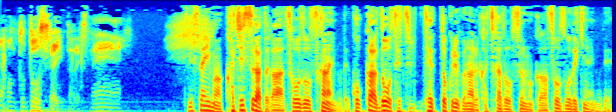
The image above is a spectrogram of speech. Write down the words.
や、本当どうすりゃいいんだですね。実際今、勝ち姿が想像つかないので、こっからどう説説得力のある勝ち方をするのかが想像できないので、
